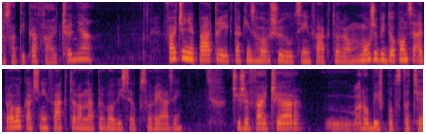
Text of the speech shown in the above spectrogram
čo sa týka fajčenia? Fajčenie patrí k takým zhoršujúcim faktorom. Môže byť dokonca aj provokačným faktorom na prvovýsev psoriázy. Čiže fajčiar robí v podstate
